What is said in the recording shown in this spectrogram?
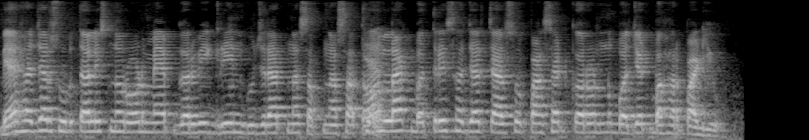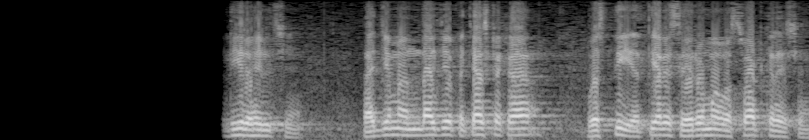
બે હજાર સુડતાલીસનો રોડ મેપ ગરવી ગ્રીન ગુજરાતના સપના સાથે. ત્રણ લાખ બત્રીસ હજાર ચારસો પાસઠ કરોડનું બજેટ બહાર પાડ્યું. વધી રહેલ છે. રાજ્યમાં અંદાજે પચાસ ટકા વસ્તી અત્યારે શહેરોમાં વસવાટ કરે છે.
